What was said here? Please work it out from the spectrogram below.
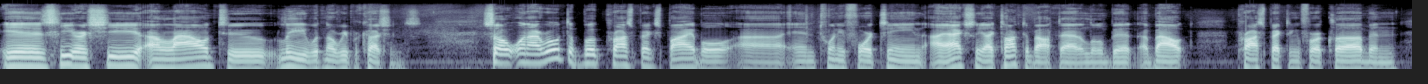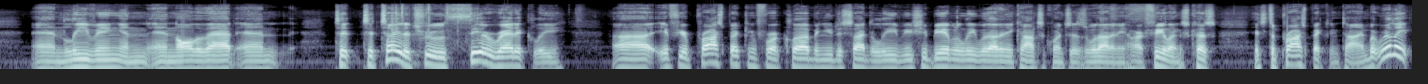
is he or she allowed to leave with no repercussions? So when I wrote the book Prospects Bible uh, in 2014, I actually I talked about that a little bit about prospecting for a club and and leaving and, and all of that. And to, to tell you the truth, theoretically, uh, if you're prospecting for a club and you decide to leave, you should be able to leave without any consequences, without any hard feelings, because it's the prospecting time. But really,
